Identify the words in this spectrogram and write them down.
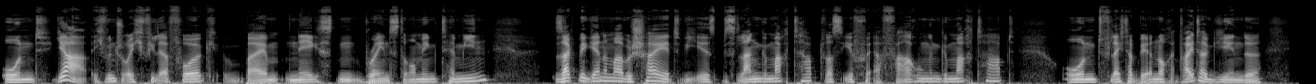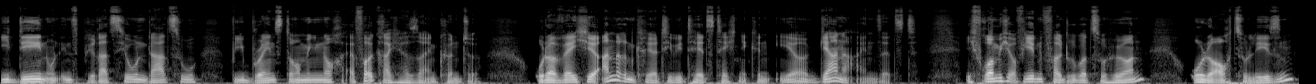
Und ja, ich wünsche euch viel Erfolg beim nächsten Brainstorming-Termin. Sagt mir gerne mal Bescheid, wie ihr es bislang gemacht habt, was ihr für Erfahrungen gemacht habt. Und vielleicht habt ihr ja noch weitergehende Ideen und Inspirationen dazu, wie Brainstorming noch erfolgreicher sein könnte. Oder welche anderen Kreativitätstechniken ihr gerne einsetzt. Ich freue mich auf jeden Fall drüber zu hören oder auch zu lesen.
